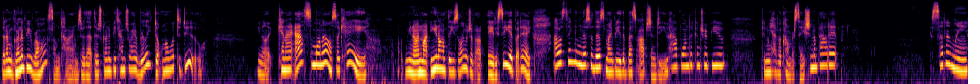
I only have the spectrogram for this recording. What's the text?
that I'm going to be wrong sometimes or that there's going to be times where I really don't know what to do? You know, like can I ask someone else like, "Hey, you know, and my you don't have to use the language of uh, A to C it, but hey, I was thinking this or this might be the best option. Do you have one to contribute? Can we have a conversation about it?" Suddenly,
